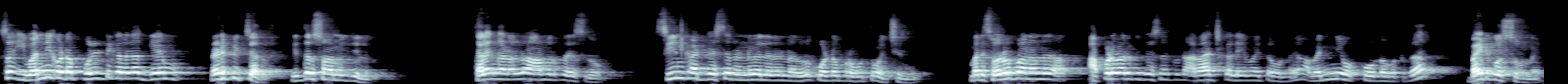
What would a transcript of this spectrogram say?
సో ఇవన్నీ కూడా పొలిటికల్గా గేమ్ నడిపించారు ఇద్దరు స్వామీజీలు. తెలంగాణలో ఆంధ్రప్రదేశ్లో సీన్ కట్ చేస్తే రెండు వేల ఇరవై నాలుగులో కూటమి ప్రభుత్వం వచ్చింది. మరి స్వరూపానంద అప్పటి వరకు చేసినటువంటి అరాచకాలు ఏమైతే ఉన్నాయో అవన్నీ ఒక్కొక్కటిగా ఒకటిగా బయటకు వస్తూ ఉన్నాయి.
